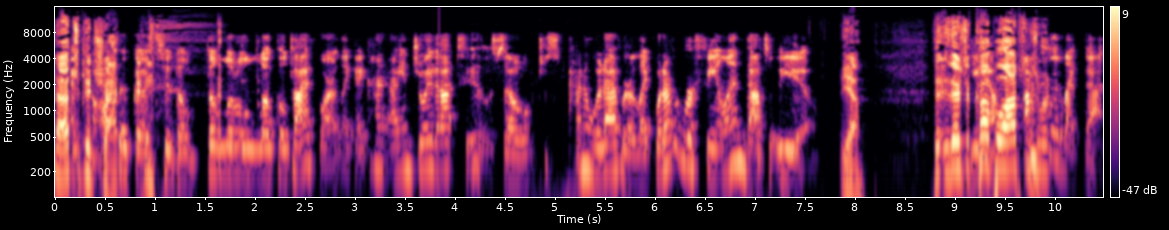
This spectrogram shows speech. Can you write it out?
No, that's I a good can shot. also go to the, the little local dive bar. Like I kind I enjoy that too. So just kind of whatever, like whatever we're feeling, that's what we do. Yeah. There, there's a you couple know? options. I'm when- cool like that.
